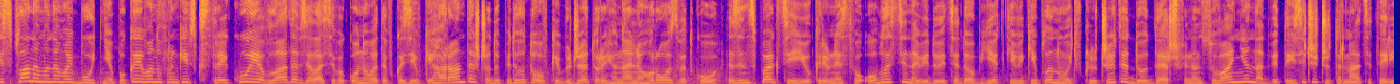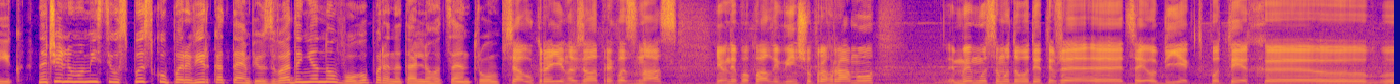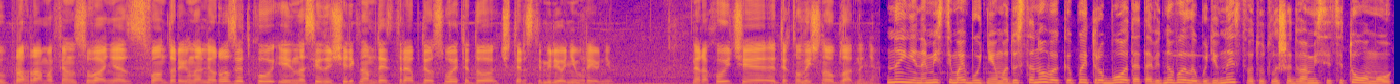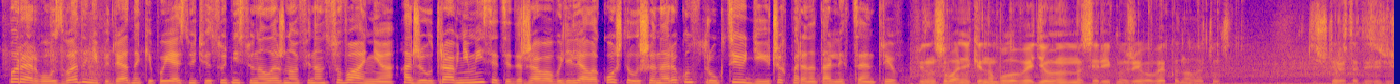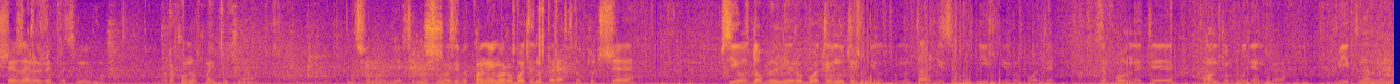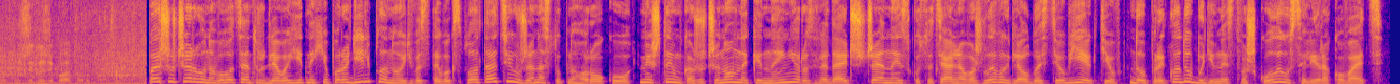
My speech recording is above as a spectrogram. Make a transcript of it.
Із планами на майбутнє, поки Івано-Франківськ страйкує, влада взялася виконувати вказівки гаранта щодо підготовки бюджету регіонального розвитку. З інспекцією керівництво області навідується до об'єктів, які планують включити до держфінансування на 2014 рік. На чільному місці у списку перевірка темпів зведення нового перинатального центру. Вся Україна взяла приклад з нас, і вони попали в іншу програму. Ми мусимо доводити вже е, цей об'єкт по тих е, програмах фінансування з фонду регіонального розвитку. І на слідуючий рік нам десь треба буде освоїти до 400 мільйонів гривень, не рахуючи технологічного обладнання. Нині на місці майбутньої медустанови кипить робота та відновили будівництво тут лише два місяці тому. Перерву у зведенні підрядники пояснюють відсутністю належного фінансування, адже у травні місяці держава виділяла кошти лише на реконструкцію діючих перинатальних центрів. Фінансування, яке нам було виділено на цей рік, ми вже його виконали тут. Ті 400 тисяч і ще зараз вже працюємо в рахунок майбутнього на цьому об'єкті. Ми виконуємо роботи наперед. Ну, тут ще всі оздоблені роботи, внутрішні це технічні роботи, заповнити контур будинка вікнами. Ну, тут ще дуже багато роботи. Першу чергу нового центру для вагітних і породіль планують вести в експлуатацію вже наступного року. Між тим, кажуть чиновники, нині розглядають ще низку соціально важливих для області об'єктів. До прикладу, будівництво школи у селі Раковець.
